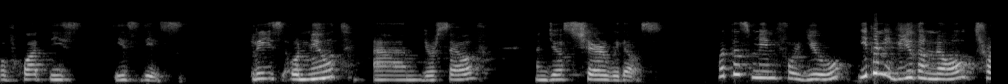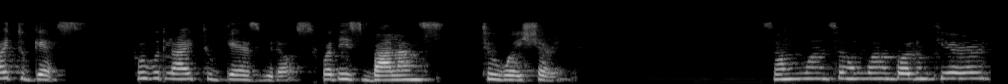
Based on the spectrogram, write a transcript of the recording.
of what this is this? Please unmute um, yourself and just share with us. What does mean for you? Even if you don't know, try to guess. Who would like to guess with us? What is balance two-way sharing? Someone, someone volunteer.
